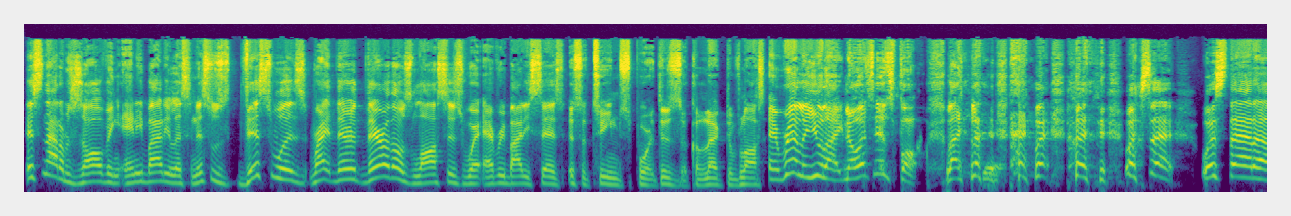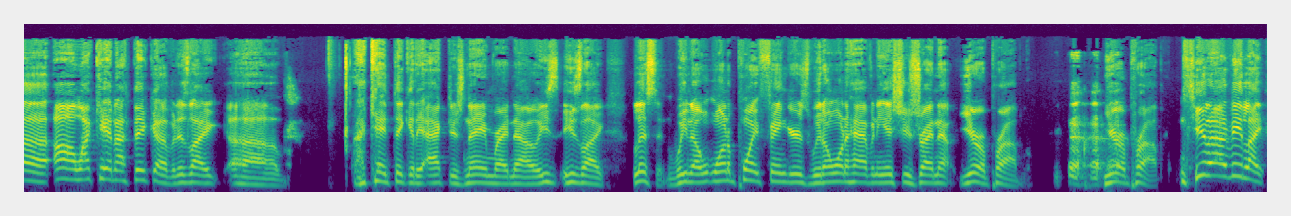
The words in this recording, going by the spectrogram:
It's not absolving anybody. Listen, this was. This was right there. There are those losses where everybody says it's a team sport. This is a collective loss, and really, you like, no, it's his fault. Like, yeah. what, what, what's that? What's that? Uh, oh, why can't I think of it? It's like, uh, I can't think of the actor's name right now. He's he's like, listen, we don't want to point fingers. We don't want to have any issues right now. You're a problem. You're a problem. You know what I mean? Like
